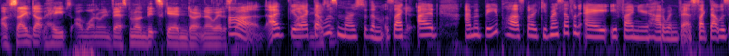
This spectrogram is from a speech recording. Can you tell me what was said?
I've saved up heaps, I want to invest, but I'm a bit scared and don't know where to start? Oh, I feel Like like, that was of- most of them. It was like Yeah. I'd I'm a B plus, but I'd give myself an A if I knew how to invest. Like that was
